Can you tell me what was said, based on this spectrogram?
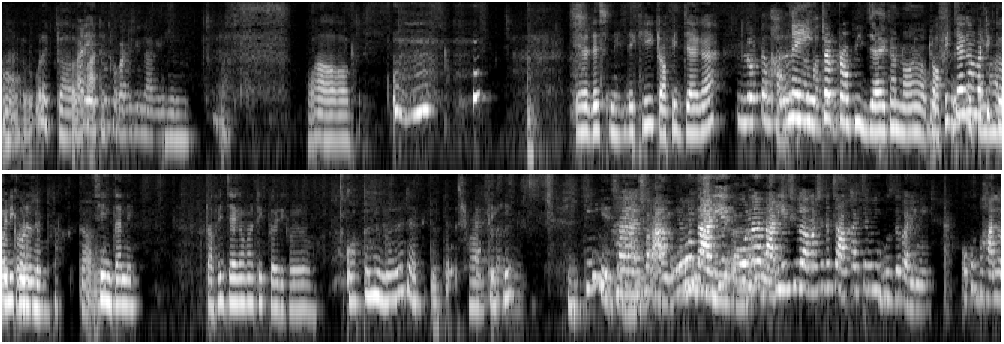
হ্যাঁ, ওর একটু আরে একটু ঠোকাঠুকি লাগে। ওয়াও। এবার রেস্ট নে দেখি ট্রফির জায়গা। লোকটা ভালো নেই এটা ট্রফির জায়গা নয়। ট্রফির জায়গা আমরা ঠিক তৈরি করে নেব। চিন্তা নেই। ট্রফির জায়গা আমরা ঠিক তৈরি করে নেব। কত নিল রে র্যাপিডোতে? সব দেখি। কি নিয়েছে? হ্যাঁ ও দাঁড়িয়ে ও না দাঁড়িয়ে ছিল আমার সাথে চা খাচ্ছে আমি বুঝতে পারিনি। ও খুব ভালো।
